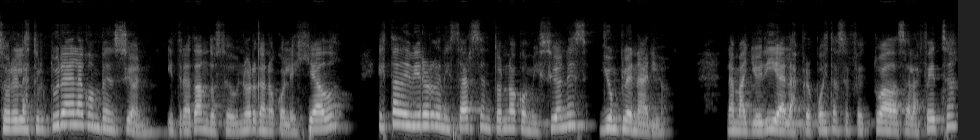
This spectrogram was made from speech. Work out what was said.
Sobre la estructura de la convención y tratándose de un órgano colegiado, esta debiera organizarse en torno a comisiones y un plenario. La mayoría de las propuestas efectuadas a la fecha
